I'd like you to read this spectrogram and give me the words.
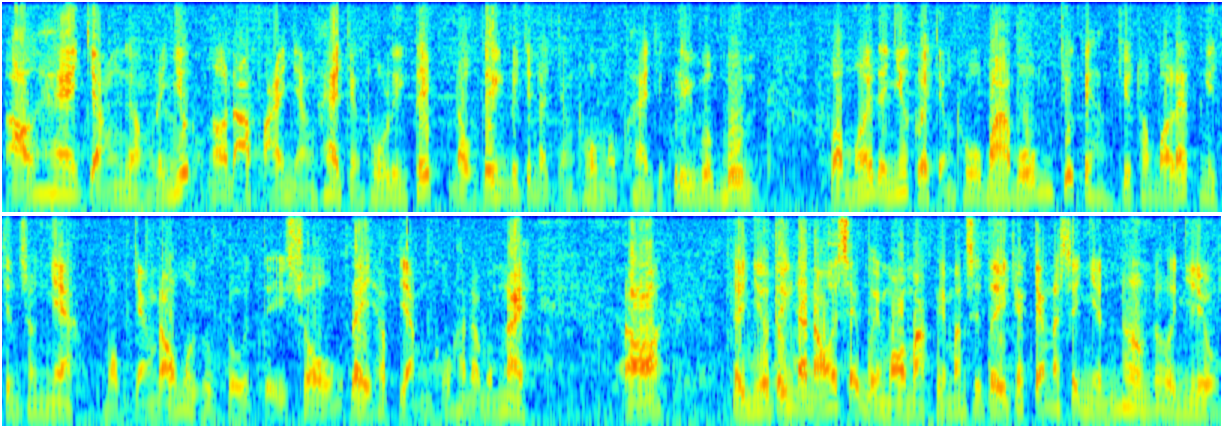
ở hai trận gần đây nhất nó đã phải nhận hai trận thua liên tiếp. Đầu tiên đó chính là trận thua 1-2 trước Liverpool và mới đây nhất là trận thua 3-4 trước cái thằng chiếc Tom Ballet ngay trên sân nhà. Một trận đấu mà vượt đuổi tỷ số đầy hấp dẫn của hai đội bóng này. Đó thì như tiến đã nói sẽ về mọi mặt thì Man City chắc chắn nó sẽ nhỉnh hơn rất là nhiều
